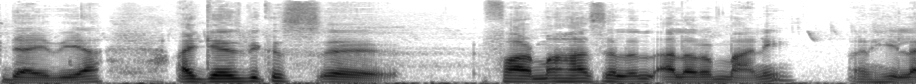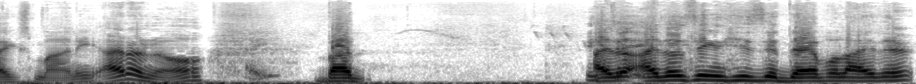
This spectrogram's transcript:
The idea, I guess, because uh, pharma has a, a lot of money and he likes money. I don't know, I- but I don't, I don't think he's the devil either,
